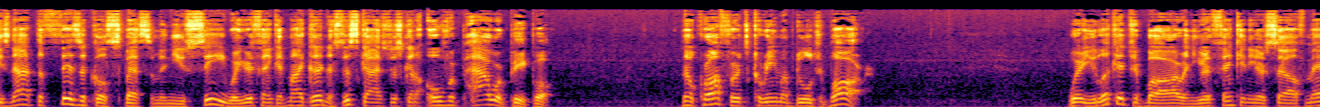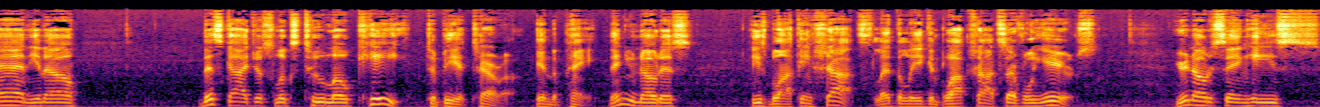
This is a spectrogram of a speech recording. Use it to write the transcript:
He's not the physical specimen you see where you're thinking, my goodness, this guy's just going to overpower people. No, Crawford's Kareem Abdul Jabbar where you look at Jabbar and you're thinking to yourself, man, you know, this guy just looks too low key to be a terror in the paint. Then you notice he's blocking shots, led the league in block shots several years. You're noticing he's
